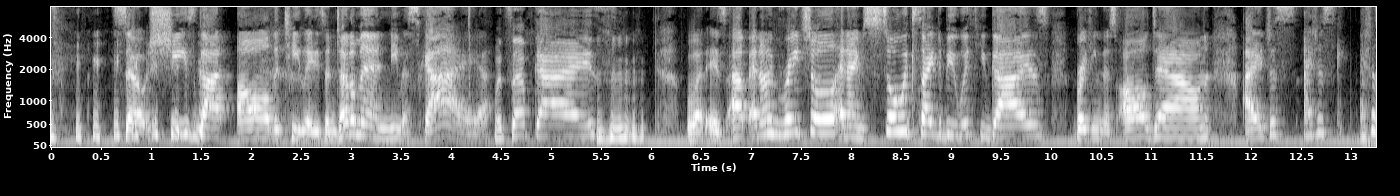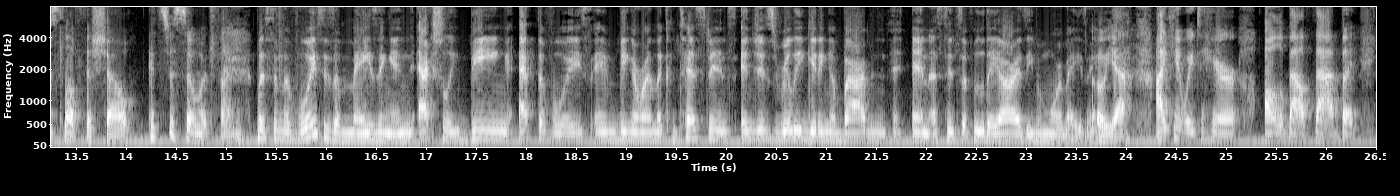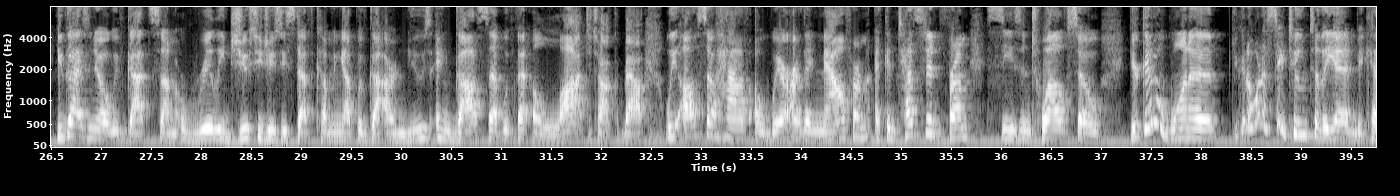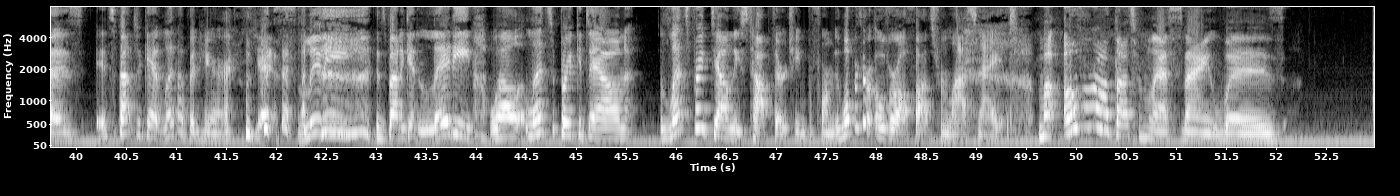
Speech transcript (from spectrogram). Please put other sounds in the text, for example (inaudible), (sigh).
so (laughs) she's got all the tea, ladies and gentlemen. Nima Sky. What's up, guys? (laughs) What is up? And I'm Rachel, and I'm so excited to be with you guys, breaking this all down. I just, I just, I just love this show. It's just so much fun. Listen, the voice is amazing, and actually being at the voice and being around the contestants and just really getting a vibe and, and a sense of who they are is even more amazing. Oh yeah, I can't wait to hear all about that. But you guys know we've got some really juicy, juicy stuff coming up. We've got our news and gossip. We've got a lot to talk about. We also have a "Where Are They Now" from a contestant from season twelve. So you're gonna wanna you're gonna wanna stay tuned to the end because it's about to get lit up in here. (laughs) Yes, Liddy. it's about to get Liddy. Well, let's break it down. Let's break down these top 13 performances. What were your overall thoughts from last night? My overall thoughts from last night was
